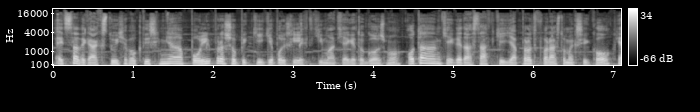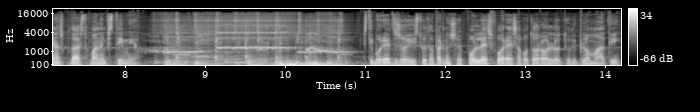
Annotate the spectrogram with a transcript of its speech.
Έτσι, στα 16 του είχε αποκτήσει μια πολύ προσωπική και πολυσυλλεκτική ματιά για τον κόσμο, όταν και εγκαταστάθηκε για πρώτη φορά στο Μεξικό για να σπουδάσει στο Πανεπιστήμιο. Στην πορεία της ζωής του θα περνούσε πολλές φορές από το ρόλο του διπλωμάτη,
